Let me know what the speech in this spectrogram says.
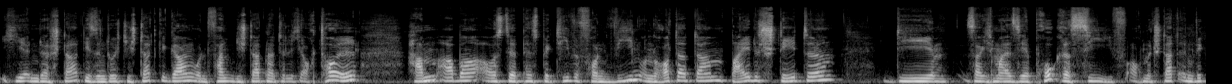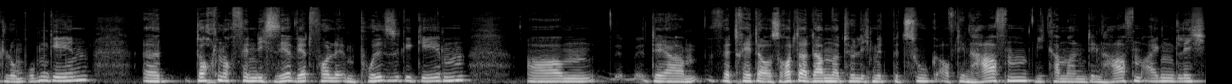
hier in der Stadt. Die sind durch die Stadt gegangen und fanden die Stadt natürlich auch toll, haben aber aus der Perspektive von Wien und Rotterdam beide Städte, die, sage ich mal, sehr progressiv auch mit Stadtentwicklung umgehen, äh, doch noch, finde ich, sehr wertvolle Impulse gegeben. Ähm, der Vertreter aus Rotterdam natürlich mit Bezug auf den Hafen. Wie kann man den Hafen eigentlich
